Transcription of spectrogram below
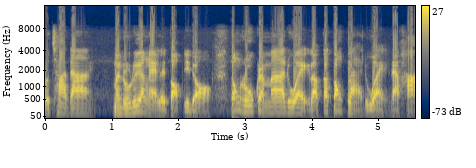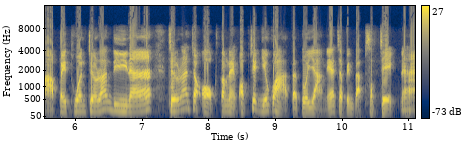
รสชาติได้ มันรู้เรื่องไงเลยตอบดีดอกต้องรู้ grammar ด้วยแล้วก็ต้องแปลด้วยนะคะไปทวนเจอรันดีนะ เจอรันจะออกตำแหน่ง object เยอะกว่า แต่ตัวอย่างเนี้ยจะเป็นแบบ subject นะฮะ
